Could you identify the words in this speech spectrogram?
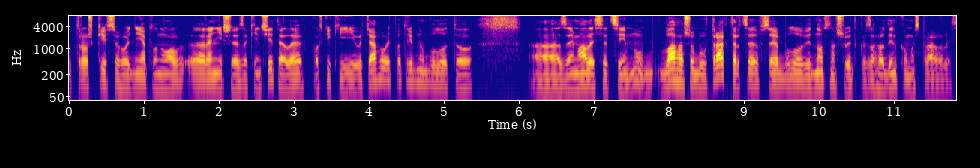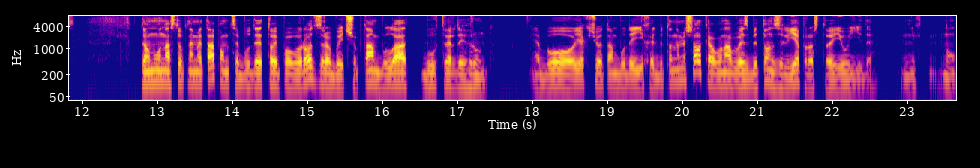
е, трошки сьогодні я планував е, раніше закінчити, але оскільки її витягувати потрібно було, то е, займалися цим. Ну, благо, що був трактор, це все було відносно швидко. За годинку ми справились. Тому наступним етапом це буде той поворот зробити, щоб там була, був твердий ґрунт. Бо якщо там буде їхати бетономішалка, вона весь бетон зільє просто і уїде. Ну,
